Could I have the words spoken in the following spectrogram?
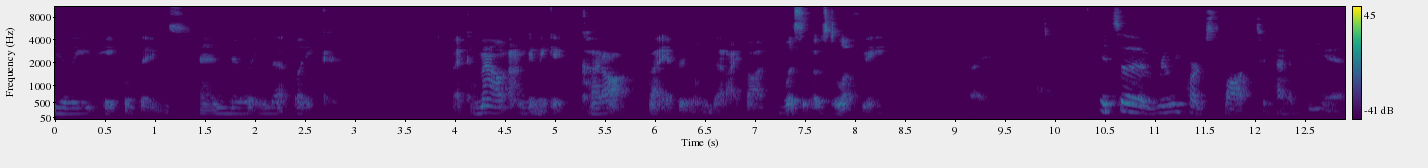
really hateful things and knowing that like if I come out I'm gonna get cut off by everyone that I thought was supposed to love me. It's a really hard spot to kind of be in,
